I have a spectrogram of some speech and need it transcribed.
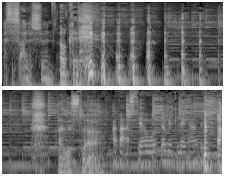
Es ist alles schön. Okay. Alles klar. Aber Asteroid wird länger gespielt.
